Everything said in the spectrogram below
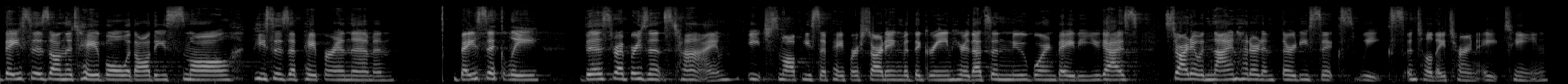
vases on the table with all these small pieces of paper in them, and basically, this represents time, each small piece of paper, starting with the green here. That's a newborn baby. You guys started with 936 weeks until they turn 18.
